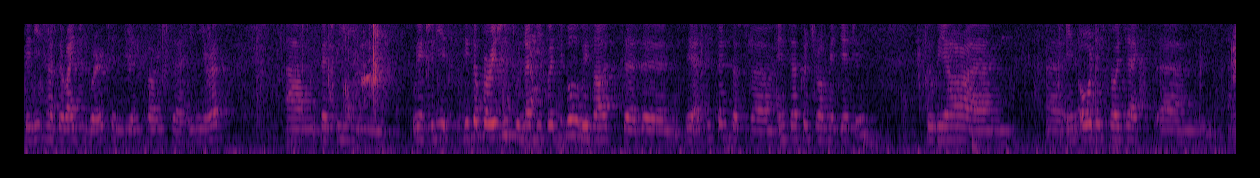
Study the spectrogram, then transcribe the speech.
they need to have the right to work and be employed uh, in Europe. Um, but we, we actually, these operations would not be possible without the, the, the assistance of uh, intercultural mediators. So we are, um, uh, in all these projects, um,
